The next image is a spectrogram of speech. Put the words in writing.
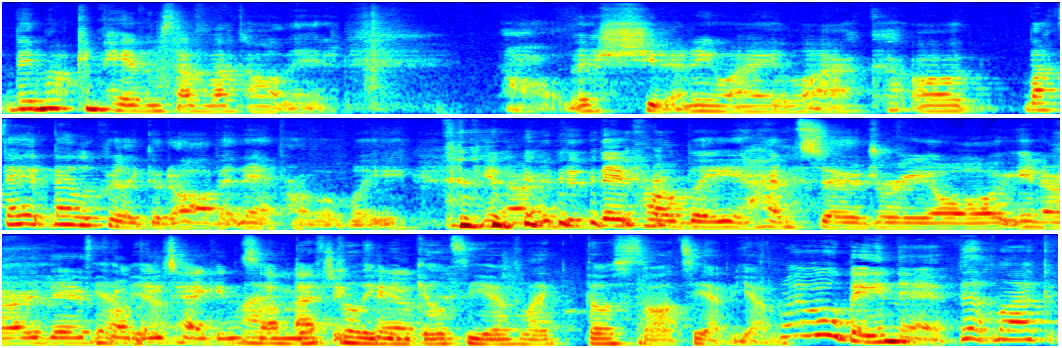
they might compare themselves like, oh, they're oh, they're shit anyway. Like, oh, like they, they look really good. Oh, but they're probably, you know, they're probably had surgery or, you know, they've Yeah, probably yeah. taken I've some magic definitely pill. been guilty of like those thoughts. Yeah, yeah. We've all been there. But like,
